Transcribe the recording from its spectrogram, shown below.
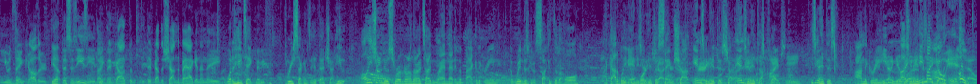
you would think, oh, they're Yep. this is easy. Like they've got the they've got the shot in the bag, and then they What did he take? Maybe three seconds to hit that shot. He all he's trying to do is swerve it around the right side and land that in the back of the green. The wind is going to suck it to the hole. I got to believe Andy's going to hit the same here, shot. Andy's going to hit this shot. Andy's going to hit this And with a high close. tee. He's going to hit this on the green. He gotta might, blood. he might go in. Oh, Hell,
